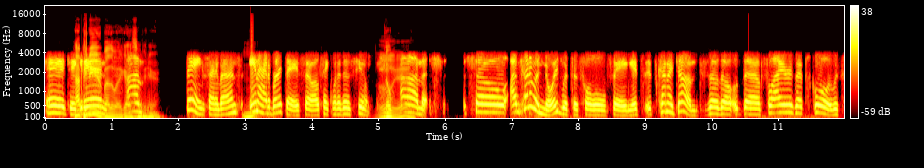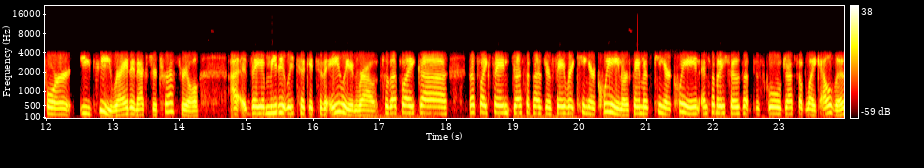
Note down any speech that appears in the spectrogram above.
Hey, take Happy it New Year, in. by the way, guys. Um, Happy New Year. Thanks, Honey Buns. Mm-hmm. And I had a birthday, so I'll take one of those too. Oh, yeah. Um, so I'm kind of annoyed with this whole thing. It's it's kind of dumb. So the the flyers at school it was for ET, right, an extraterrestrial. They immediately took it to the alien route. So that's like uh, that's like saying dress up as your favorite king or queen or famous king or queen, and somebody shows up to school dressed up like Elvis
